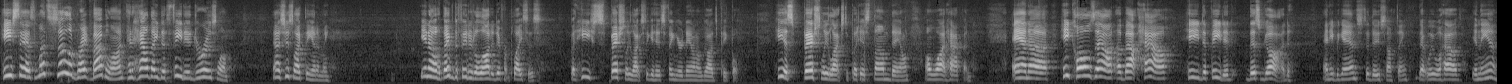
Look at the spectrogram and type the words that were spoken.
he says, Let's celebrate Babylon and how they defeated Jerusalem. Now, it's just like the enemy. You know, they've defeated a lot of different places, but he especially likes to get his finger down on God's people. He especially likes to put his thumb down on what happened. And uh, he calls out about how he defeated this God. And he begins to do something that we will have in the end.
